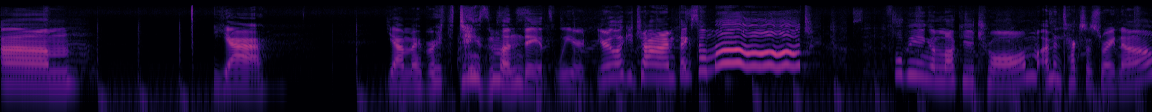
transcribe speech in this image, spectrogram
Um, yeah. Yeah, my birthday's Monday. It's weird. You're lucky charm. Thanks so much for being a lucky charm. I'm in Texas right now,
